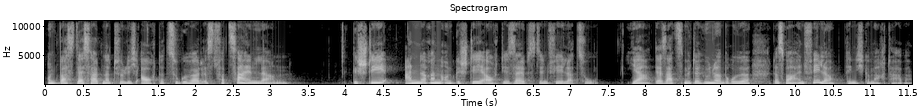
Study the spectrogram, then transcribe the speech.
Und was deshalb natürlich auch dazu gehört, ist Verzeihen lernen. Gesteh anderen und gesteh auch dir selbst den Fehler zu. Ja, der Satz mit der Hühnerbrühe, das war ein Fehler, den ich gemacht habe.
